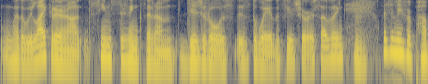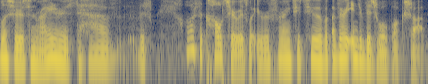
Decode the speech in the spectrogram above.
whether we like it or not, seems to think that um digital is is the way of the future or something. What does it mean for publishers and writers to have this? Almost a culture is what you're referring to too of a, a very individual bookshop,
